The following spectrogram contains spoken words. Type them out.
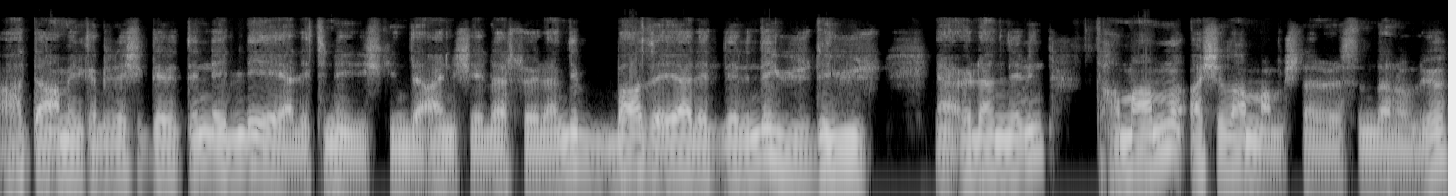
Hatta Amerika Birleşik Devletleri'nin 50 eyaletine ilişkinde aynı şeyler söylendi. Bazı eyaletlerinde yüzde yüz yani ölenlerin tamamı aşılanmamışlar arasından oluyor.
